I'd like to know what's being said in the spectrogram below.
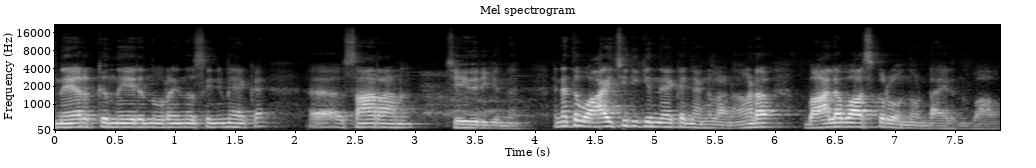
നേർക്ക് നേരെന്ന് പറയുന്ന സിനിമയൊക്കെ സാറാണ് ചെയ്തിരിക്കുന്നത്. അതിനകത്ത് വായിച്ചിരിക്കുന്നതൊക്കെ ഞങ്ങളാണ്. ഞങ്ങളുടെ ബാലഭാസ്കറും ഒന്നുണ്ടായിരുന്നു പാവം.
